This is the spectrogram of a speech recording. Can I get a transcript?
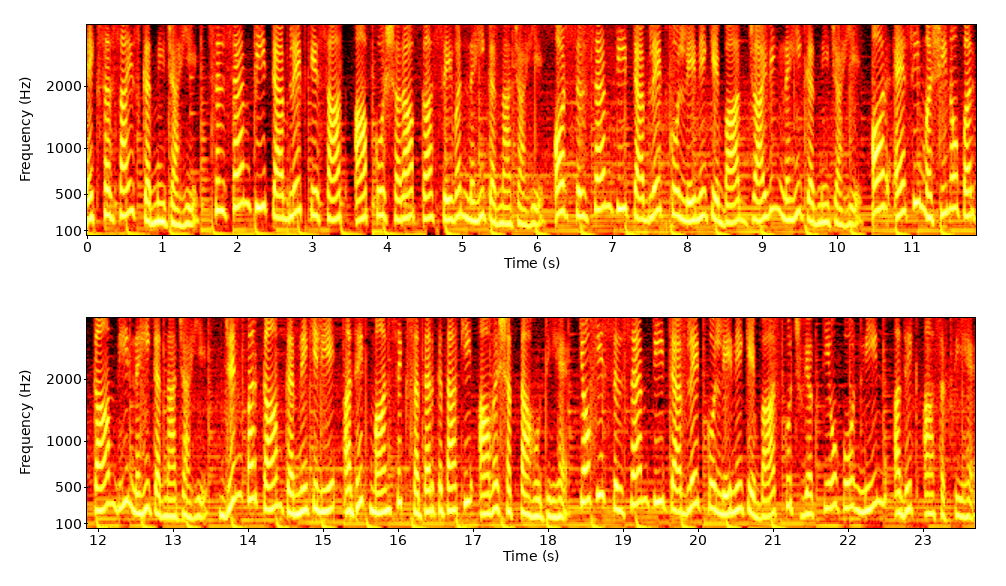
एक्सरसाइज करनी चाहिए। सिलसैम टी टैबलेट के साथ आपको शराब का सेवन नहीं करना चाहिए और सिलसैम टी टैबलेट को लेने के बाद ड्राइविंग नहीं करनी चाहिए और ऐसी मशीनों पर काम भी नहीं करना चाहिए, जिन पर काम करने के लिए अधिक मानसिक सतर्कता की आवश्यकता होती है। क्योंकि सिलसैम टी टैबलेट को लेने के बाद कुछ व्यक्तियों को नींद अधिक आ सकती है।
